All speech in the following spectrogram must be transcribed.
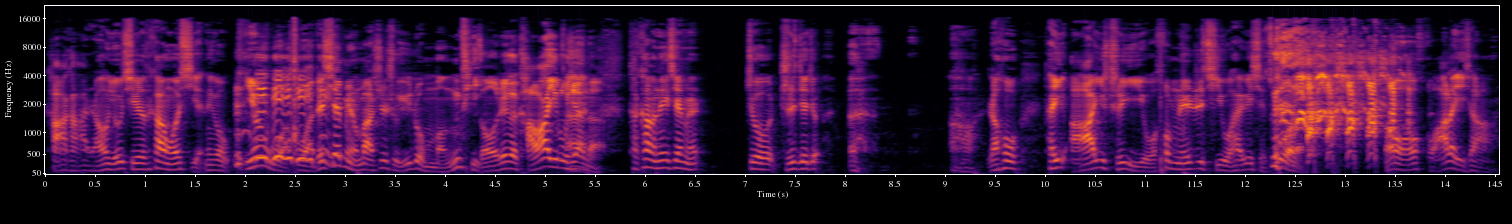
咔咔，然后尤其是他看我写那个，因为我我的签名吧是属于一种蒙体，走这个卡哇伊路线的，他看完那个签名就直接就呃啊，然后他一啊一迟疑，我后面那日期我还给写错了，然后我划了一下。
